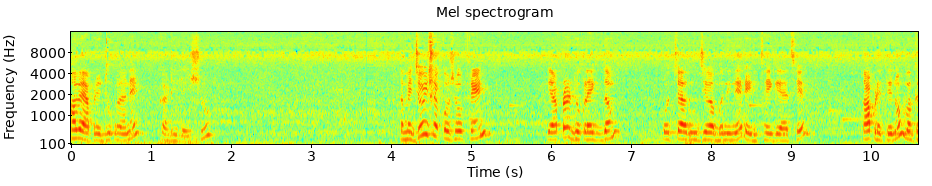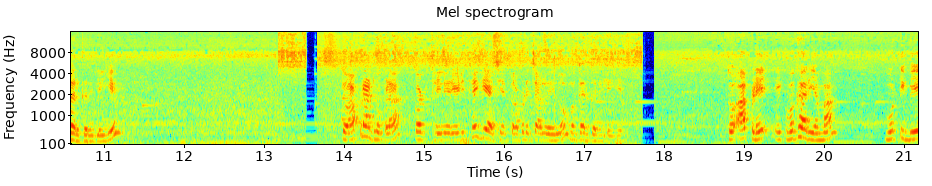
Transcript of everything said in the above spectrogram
હવે આપણે ઢોકળાને કાઢી લઈશું. તમે જોઈ શકો છો ફ્રેન્ડ કે આપણા ઢોકળા એકદમ પોચા રૂ જેવા બનીને રેડી થઈ ગયા છે. તો આપણે તેનો વઘાર કરી લઈએ. તો આપણા ઢોકળા કટ થઈને રેડી થઈ ગયા છે, તો આપણે ચાલો એનો વઘાર કરી લઈએ. તો આપણે એક વઘારિયામાં મોટી બે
